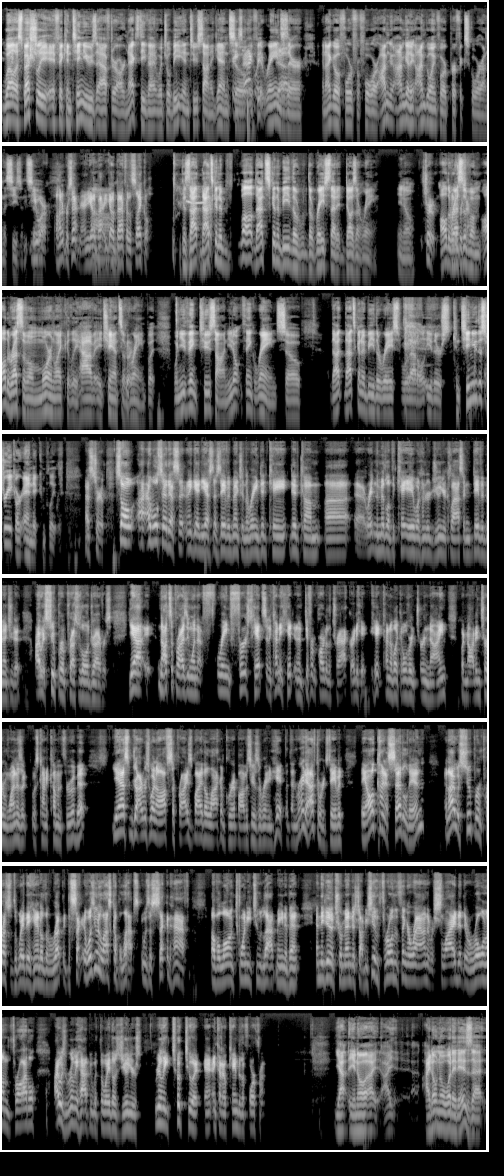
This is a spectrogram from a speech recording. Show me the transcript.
Well, especially if it continues after our next event, which will be in Tucson again. So exactly. if it rains yeah. there and I go four for four, I'm I'm gonna I'm going for a perfect score on the season. So, you are 100, percent man. You got to um, bat, you got to bat for the cycle because that that's gonna well that's gonna be the the race that it doesn't rain. You know, true. All the rest 100%. of them, all the rest of them, more than likely have a chance of rain. But when you think Tucson, you don't think rain. So that that's going to be the race where that'll either continue the streak or end it completely. That's true. So I, I, will say this, and again, yes, as David mentioned, the rain did came did come uh, uh, right in the middle of the KA 100 junior class, and David mentioned it. I was super impressed with all the drivers. Yeah, not surprising when that rain first hits, and it kind of hit in a different part of the track, right? It hit, hit kind of like over in turn nine, but not in turn one, as it was kind of coming through a bit. Yeah, some drivers went off, surprised by the lack of grip, obviously, as the rain hit. But then right afterwards, David, they all kind of settled in. And I was super impressed with the way they handled the rep. Like the second, it wasn't even the last couple laps. It was the second half of a long 22 lap main event, and they did a tremendous job. You see them throwing the thing around, they were sliding it, they were rolling on the throttle. I was really happy with the way those juniors really took to it and, and kind of came to the forefront. Yeah, you know, I I I don't know what it is that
